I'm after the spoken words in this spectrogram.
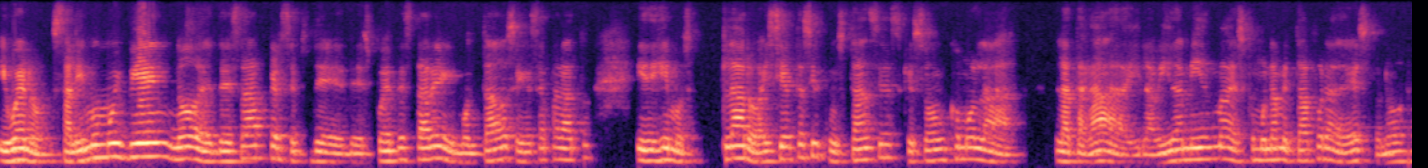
Y bueno, salimos muy bien, ¿no? De, esa percepción, de, después de estar montados en ese aparato y dijimos, claro, hay ciertas circunstancias que son como la, la tagada y la vida misma es como una metáfora de esto, ¿no?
